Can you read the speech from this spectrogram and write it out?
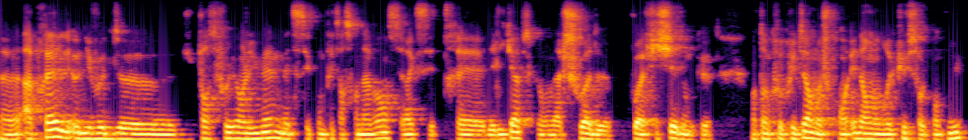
Euh, après, au niveau de, du portfolio en lui-même, mettre ses compétences en avant, c'est vrai que c'est très délicat parce qu'on a le choix de quoi afficher. Donc, euh, en tant que recruteur, moi, je prends énormément de recul sur le contenu.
